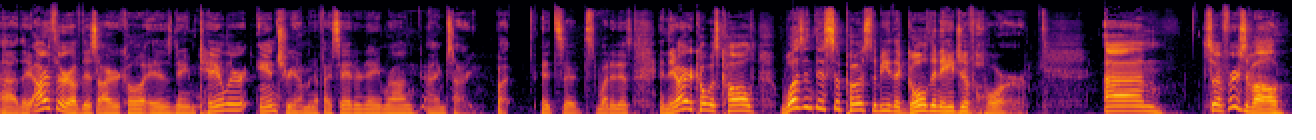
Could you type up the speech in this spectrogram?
Uh, the author of this article is named Taylor Antrim, and if I say her name wrong, I'm sorry, but it's it's what it is. And the article was called "Wasn't this supposed to be the golden age of horror?" Um, so first of all,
